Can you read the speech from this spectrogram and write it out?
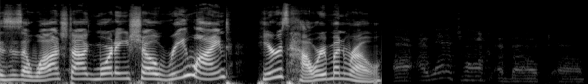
This is a Watchdog Morning Show Rewind. Here's Howard Monroe. Uh, I want to talk about um,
